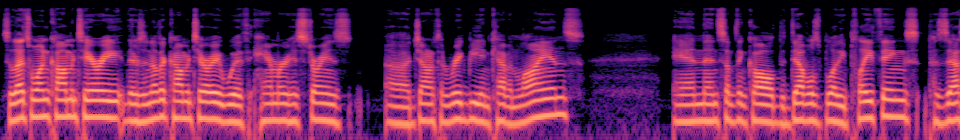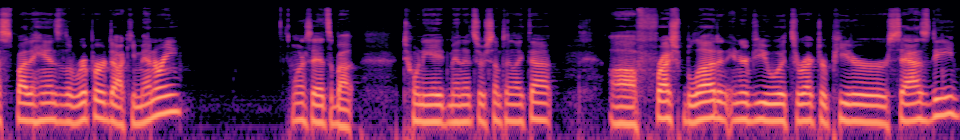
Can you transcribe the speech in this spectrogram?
so that's one commentary. There's another commentary with Hammer historians uh, Jonathan Rigby and Kevin Lyons. And then something called The Devil's Bloody Playthings Possessed by the Hands of the Ripper documentary. I want to say it's about 28 minutes or something like that. Uh, Fresh Blood, an interview with director Peter Sasdy.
